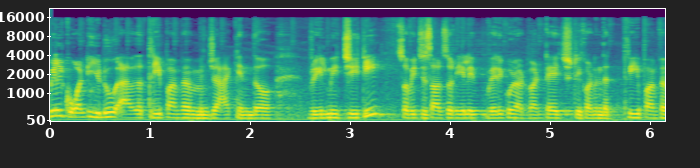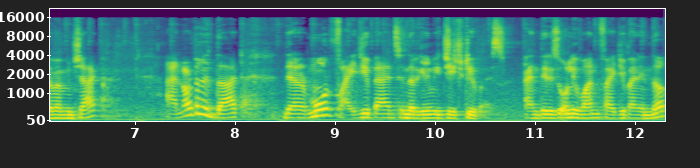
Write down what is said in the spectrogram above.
Build quality you do have the 3.5 mm jack in the realme gt so which is also really very good advantage regarding the 3.5 mm jack. And not only that there are more 5g bands in the realme gt device. And there is only one 5g band in the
